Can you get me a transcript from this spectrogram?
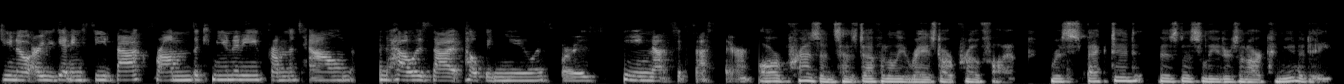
you know, are you getting feedback from the community, from the town? And how is that helping you as far as seeing that success there? Our presence has definitely raised our profile. Respected business leaders in our community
